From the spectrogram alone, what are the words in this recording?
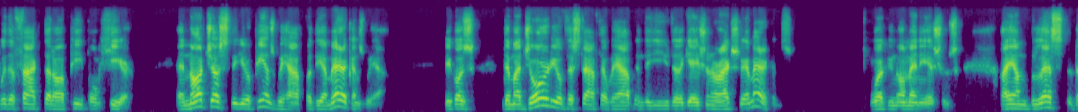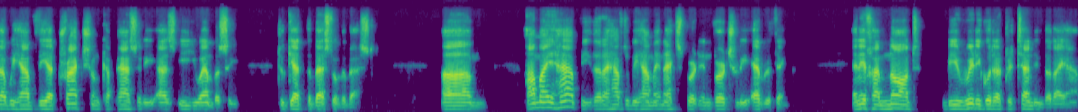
with the fact that our people here, and not just the Europeans we have, but the Americans we have, because the majority of the staff that we have in the EU delegation are actually Americans working on many issues. I am blessed that we have the attraction capacity as EU embassy to get the best of the best. Um, am I happy that I have to become an expert in virtually everything? And if I'm not, be really good at pretending that I am.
